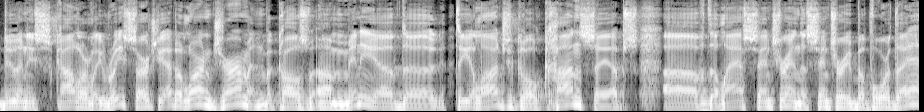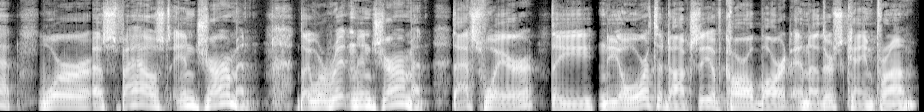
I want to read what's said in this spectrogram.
do any scholarly research, you had to learn German because um, many of the theological concepts of the last century and the century before that were espoused in German. They were written in German. That's where the neo orthodoxy of Karl Barth and others came from.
